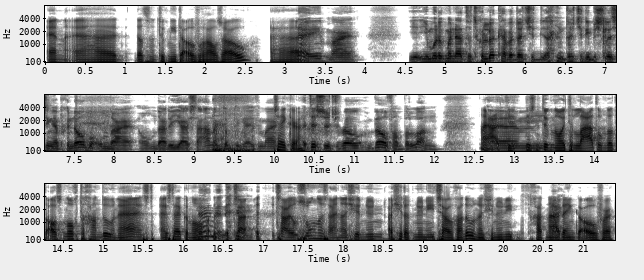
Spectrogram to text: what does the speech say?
En uh, dat is natuurlijk niet overal zo. Nee, maar je, je, moet ook maar net het geluk hebben dat je, dat je die beslissing hebt genomen om daar, om daar de juiste aandacht op te geven. Maar zeker. het is dus wel, wel van belang. Nou ja, het, um, het, is ehm, natuurlijk nooit te laat om dat alsnog te gaan doen. Hè? En, en sterker nog, nee, nee, nee. Het, zou, het, het, zou, heel zonde zijn als je, nu, als je dat nu niet zou gaan doen. Als je nu niet gaat nadenken over.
